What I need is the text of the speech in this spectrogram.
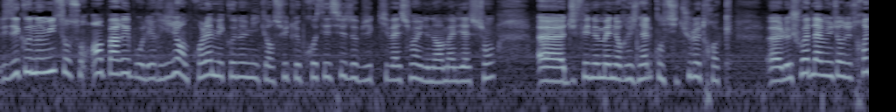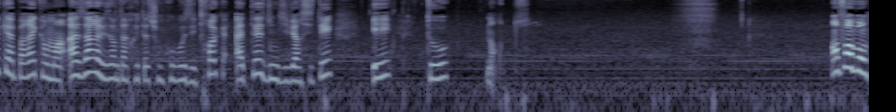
Les économistes s'en sont emparés pour l'ériger en problème économique. Ensuite, le processus d'objectivation et de normalisation euh, du phénomène originel constitue le troc. Euh, le choix de la mesure du troc apparaît comme un hasard et les interprétations proposées troc attestent d'une diversité étonnante. Enfin bon,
